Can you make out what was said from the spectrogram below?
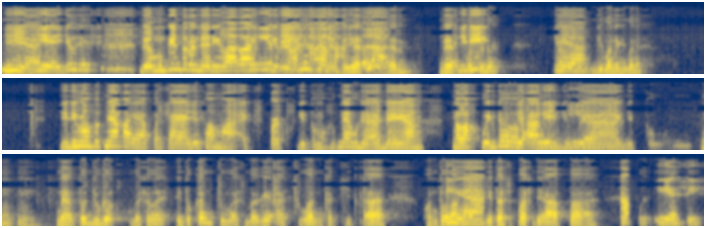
Iya. Iya juga sih. Gak mungkin turun dari langit, gitu. iya kan? Nah, Jadi, maksudnya, iya. gimana gimana? Jadi maksudnya kayak percaya aja sama experts gitu. Maksudnya udah ada yang ngelakuin kerjaannya juga iya. gitu. Nah itu juga misalnya itu kan cuma sebagai acuan ke kita untuk iya. langkah kita seperti apa. Aku, iya sih.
